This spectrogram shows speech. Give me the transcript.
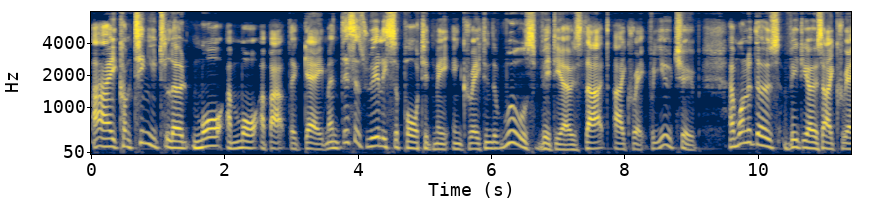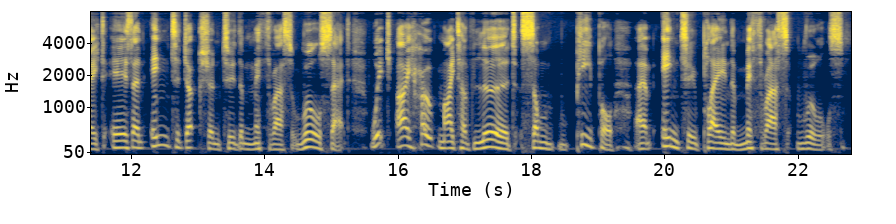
I continue to learn more and more about the game, and this has really supported me in creating the rules videos that I create for YouTube. And one of those videos I create is an introduction to the Mythras rule set, which I hope might have lured some people um, into playing the Mythras rules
